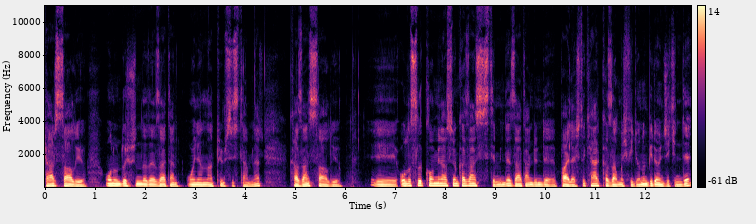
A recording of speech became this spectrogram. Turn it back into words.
kar sağlıyor. Onun dışında da zaten oynanılan tüm sistemler kazanç sağlıyor. Ee, olasılık kombinasyon kazanç sisteminde zaten dün de paylaştık. Her kazanmış videonun bir öncekinde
